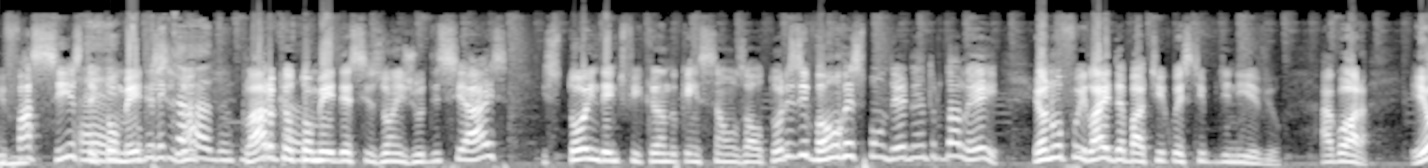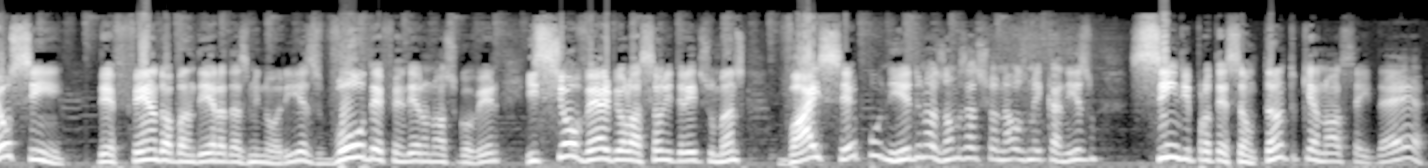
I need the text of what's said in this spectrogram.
E fascista, É, e tomei decisões. Claro que eu tomei decisões judiciais, estou identificando quem são os autores e vão responder dentro da lei. Eu não fui lá e debati com esse tipo de nível. Agora, eu sim defendo a bandeira das minorias, vou defender o nosso governo e se houver violação de direitos humanos, vai ser punido e nós vamos acionar os mecanismos sim de proteção. Tanto que a nossa ideia,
